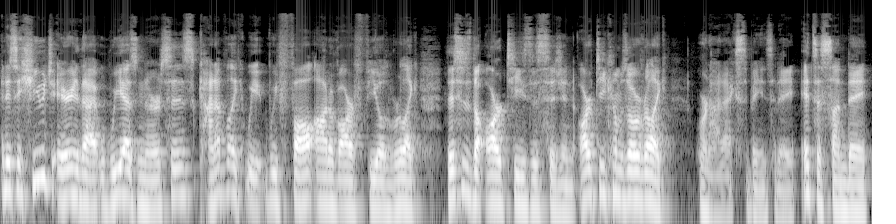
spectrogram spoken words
And it's a huge area that we as nurses kind of like we, we fall out of our field. We're like, this is the RT's decision. RT comes over like, we're not extubating today. It's a Sunday.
